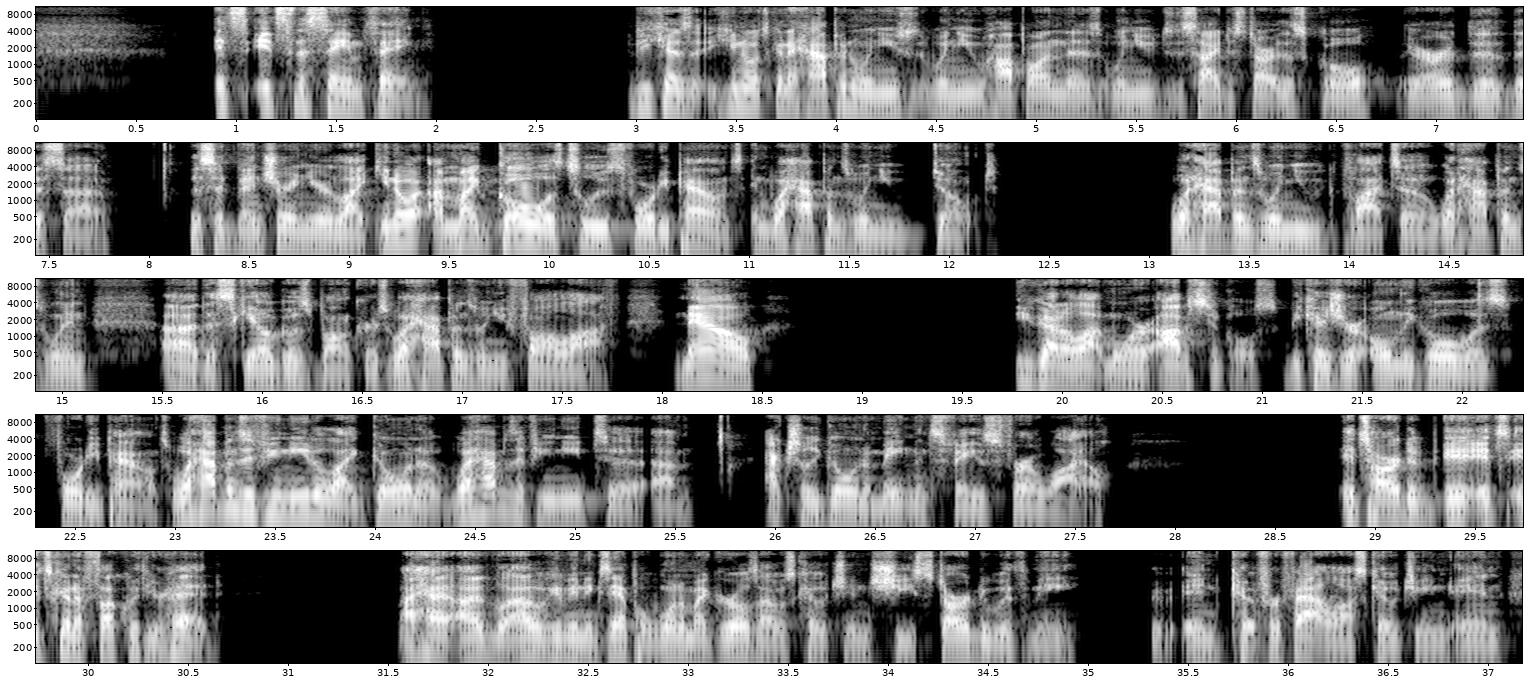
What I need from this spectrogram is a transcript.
It's it's the same thing because you know what's going to happen when you when you hop on this when you decide to start this goal or the, this uh this adventure and you're like you know what my goal is to lose 40 pounds and what happens when you don't what happens when you plateau? What happens when uh, the scale goes bonkers? What happens when you fall off? Now you got a lot more obstacles because your only goal was 40 pounds. What happens if you need to like go in a, what happens if you need to um, actually go in a maintenance phase for a while? It's hard to, it's, it's going to fuck with your head. I had, I'll give you an example. One of my girls I was coaching, she started with me in for fat loss coaching and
